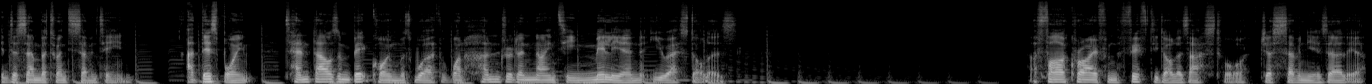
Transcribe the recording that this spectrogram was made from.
in December 2017. At this point, 10,000 Bitcoin was worth 190 million US dollars a far cry from the $50 asked for just seven years earlier.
